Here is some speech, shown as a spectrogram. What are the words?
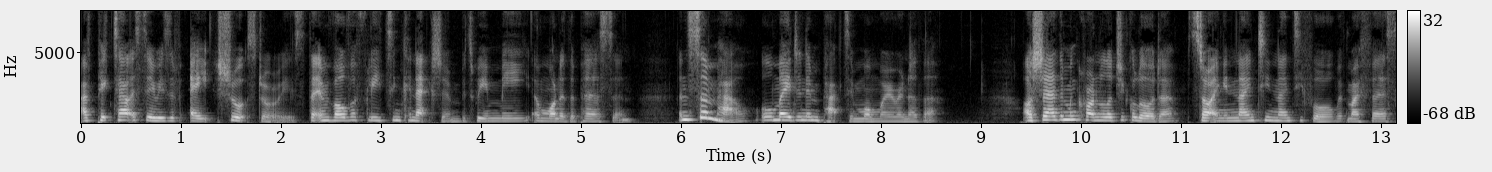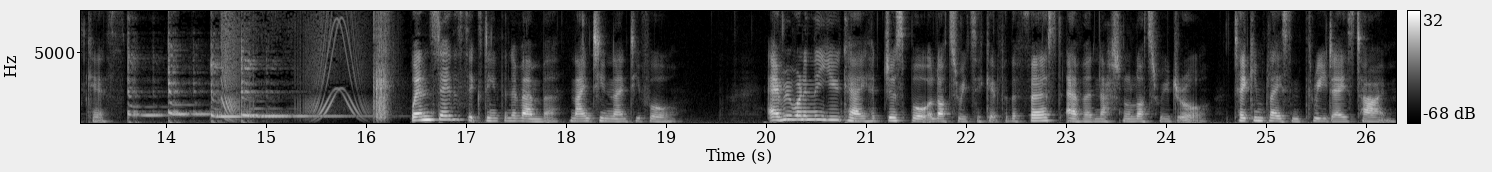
I've picked out a series of eight short stories that involve a fleeting connection between me and one other person, and somehow all made an impact in one way or another. I'll share them in chronological order, starting in 1994 with my first kiss. Wednesday, the 16th of November, 1994. Everyone in the UK had just bought a lottery ticket for the first ever national lottery draw, taking place in three days' time.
